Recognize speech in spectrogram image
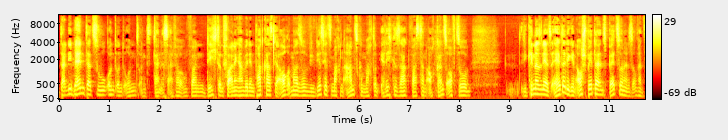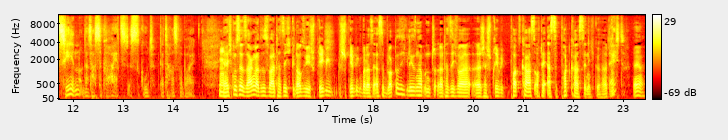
dann die Band dazu und, und, und. Und dann ist einfach irgendwann dicht. Und vor allen Dingen haben wir den Podcast ja auch immer so, wie wir es jetzt machen, abends gemacht. Und ehrlich gesagt war es dann auch ganz oft so, die Kinder sind jetzt älter, die gehen auch später ins Bett, sondern es ist irgendwann zehn. Und dann sagst du, boah, jetzt ist gut, der Tag ist vorbei. Ja, ich muss ja sagen, also es war tatsächlich genauso wie Spreeblick, Spreeblick war das erste Blog, das ich gelesen habe und äh, tatsächlich war äh, der Spreeblick Podcast auch der erste Podcast, den ich gehört habe. Echt? Ja, ja.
